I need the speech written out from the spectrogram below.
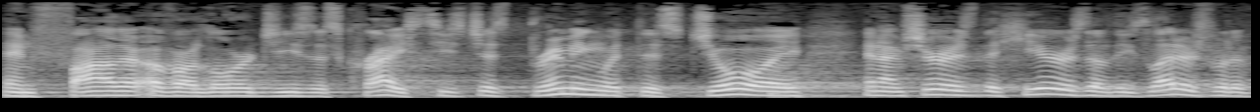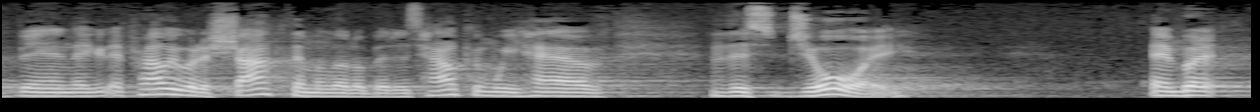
and Father of our Lord Jesus Christ. He's just brimming with this joy. And I'm sure as the hearers of these letters would have been, it probably would have shocked them a little bit is how can we have this joy? And but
